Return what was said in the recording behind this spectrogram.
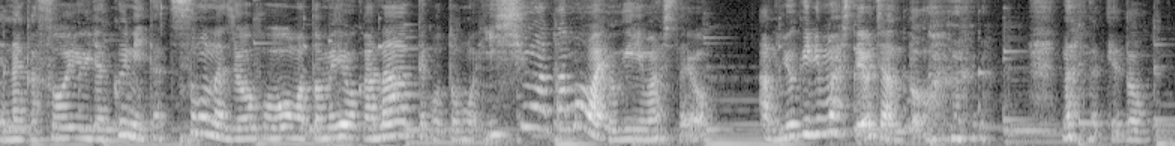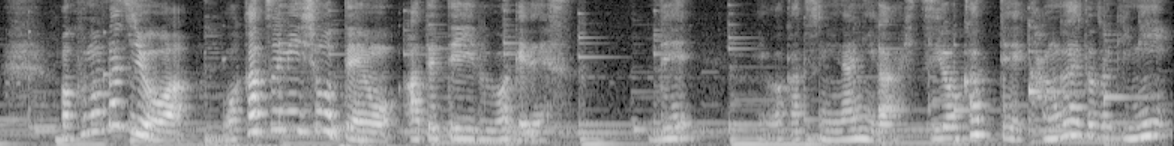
なんかそういう役に立ちそうな情報をまとめようかなってことも一瞬頭はよぎりましたよ。あのよぎりましたよちゃんと。なんだけど、まあ、このラジオは若津に焦点を当てているわけです。で若津に何が必要かって考えた時に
